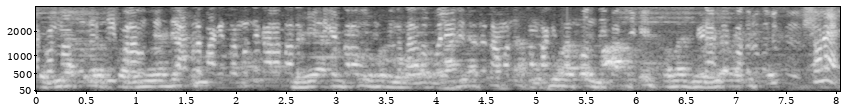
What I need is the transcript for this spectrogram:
এখন মাহফুজের কি করা উচিত? যে আসলে পাকিস্তান বন্ধু কারা তাদেরকে ইন্ডিকেট করা উচিত কিনা? তারা তো বলেই দিচ্ছে যে আমাদের ইসলাম পাকিস্তান বন্ধু বা এটা আসলে কতটুকু শোনেন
